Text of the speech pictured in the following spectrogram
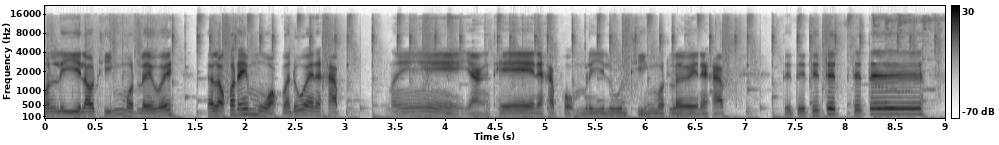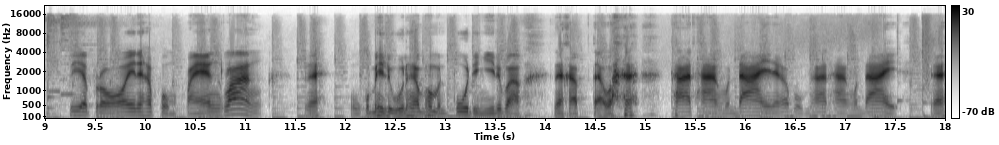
มันรีเราทิ้งหมดเลยเว้ยแล้วเราก็ได้หมวกมาด้วยนะครับนี่อย่างเท่นะครับ ผมรีรูนทิ้งหมดเลยนะครับตืดตืดตืดตืดตืดเรียบร้อยนะครับ ผมแปลงร่าง นะผมก็ไม่รู้นะครับว่ามันพูดอย่างนี้หรือเปล่านะครับ แต่ว่าท่าทางมันได้นะครับผมท่าทางมันได้นะ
